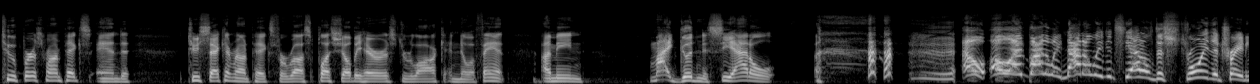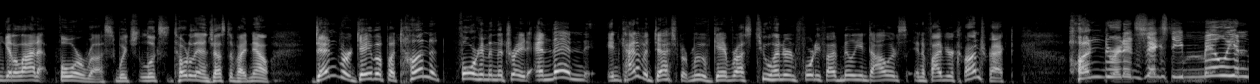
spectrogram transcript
two first round picks and two second round picks for Russ, plus Shelby Harris, Drew Lock, and Noah Fant, I mean, my goodness, Seattle. Oh, oh, and by the way, not only did Seattle destroy the trade and get a lot at for Russ, which looks totally unjustified now, Denver gave up a ton for him in the trade, and then in kind of a desperate move, gave Russ two hundred and forty-five million dollars in a five-year contract. $160 million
